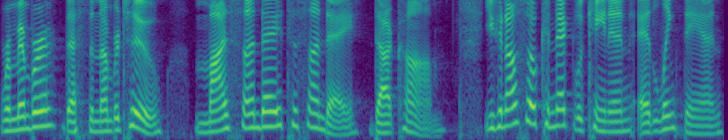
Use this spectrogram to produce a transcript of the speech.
Remember, that's the number two, mysundaytosunday.com. You can also connect with Keenan at LinkedIn.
